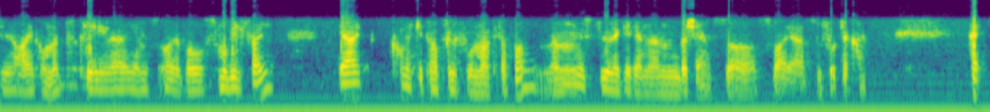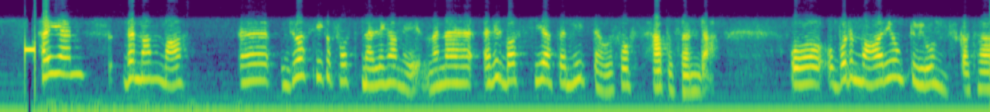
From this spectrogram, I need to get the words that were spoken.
du har kommet til eh, Jens Aarvolds mobilfløy. Jeg kan ikke ta telefonen akkurat nå, men hvis du legger igjen en beskjed, så svarer jeg så fort jeg kan. Hei, Hei, Jens. Det er mamma. Uh, du har sikkert fått meldinga mi, men uh, jeg vil bare si at det er middag hos oss her på søndag. Og, og både Mari og onkel Jon skal, ta,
